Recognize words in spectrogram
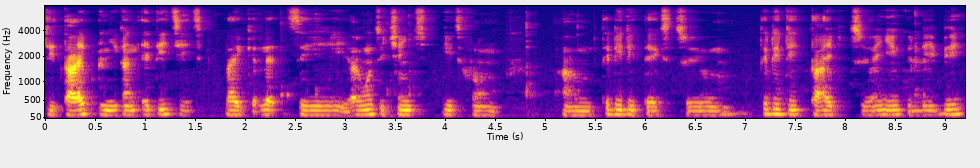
the type and you can edit it. Like let's say I want to change it from um, 3d text to 3d type to Enyinkulebe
